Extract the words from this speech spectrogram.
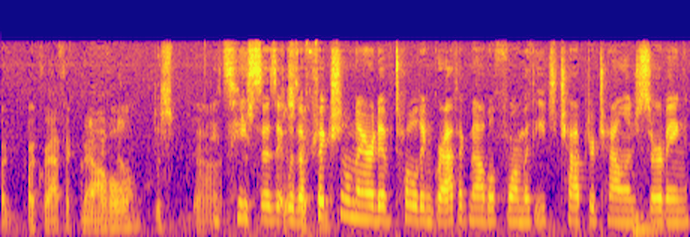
a, a graphic, Graphic novel. novel. Just, uh, It's, he just says it was a description. fictional narrative told in graphic novel form with each chapter challenge serving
